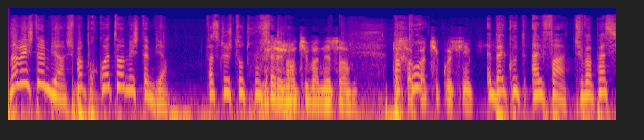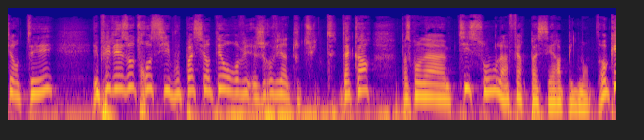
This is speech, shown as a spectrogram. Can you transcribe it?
Non, mais je t'aime bien. Je sais pas pourquoi toi, mais je t'aime bien. Parce que je te trouve C'est gentil, Vanessa. Par contre- sympathique aussi. Eh ben écoute, Alpha, tu vas patienter. Et puis les autres aussi, vous patientez, on je reviens tout de suite. D'accord? Parce qu'on a un petit son là à faire passer rapidement. Ok?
